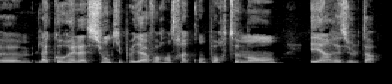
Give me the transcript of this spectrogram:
euh, la corrélation qu'il peut y avoir entre un comportement et un résultat.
